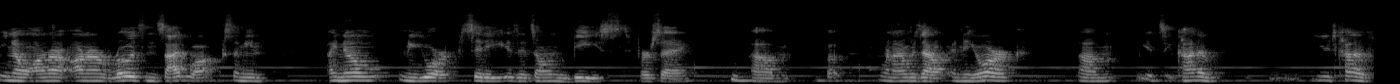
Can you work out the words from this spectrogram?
you know on our on our roads and sidewalks i mean i know new york city is its own beast per se Mhm. um, but when i was out in new york um, it's kind of it's kind of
